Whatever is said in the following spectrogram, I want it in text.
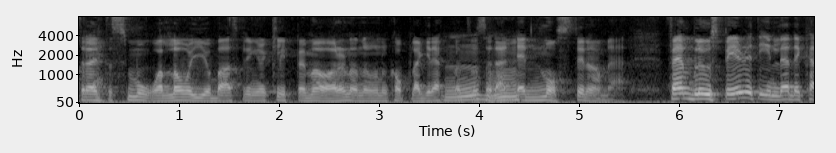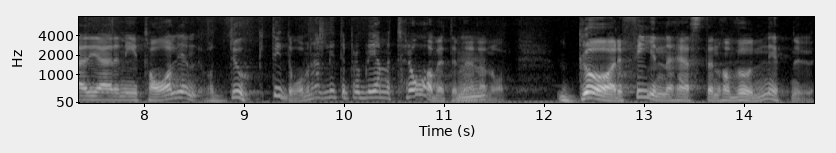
Så det är lite småloj och bara springer och klipper med öronen när hon kopplar greppet Mm, och sådär. Den måste den ha med. Fem Blue Spirit inledde karriären i Italien, var duktig då, men hade lite problem med travet emellanåt. Görfin när hästen har vunnit nu.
